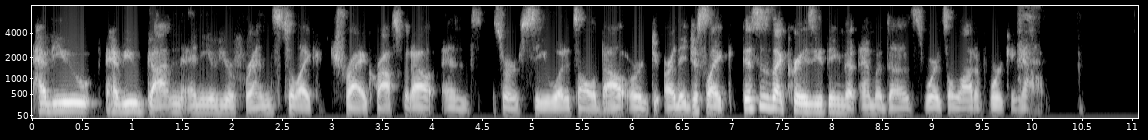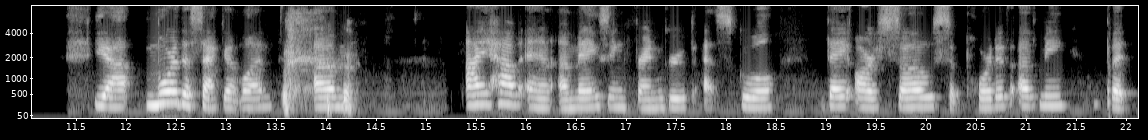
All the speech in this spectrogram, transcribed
have you have you gotten any of your friends to like try CrossFit out and sort of see what it's all about, or do, are they just like this is that crazy thing that Emma does where it's a lot of working out? Yeah, more the second one. Um, I have an amazing friend group at school. They are so supportive of me, but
